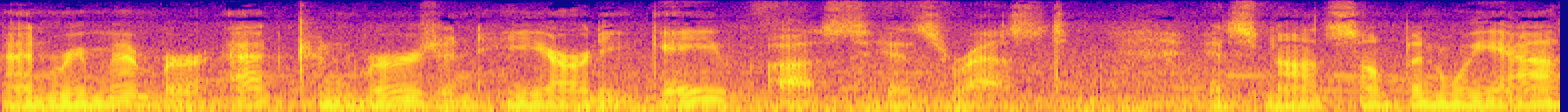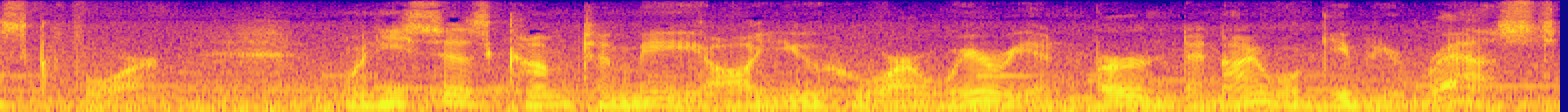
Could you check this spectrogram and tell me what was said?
And remember, at conversion, he already gave us his rest. It's not something we ask for. When he says, Come to me, all you who are weary and burdened, and I will give you rest.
